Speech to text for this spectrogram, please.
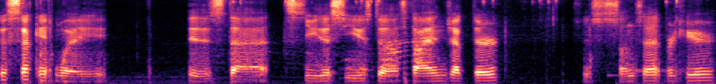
The second way is that you just use the sky injector, just sunset right here.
